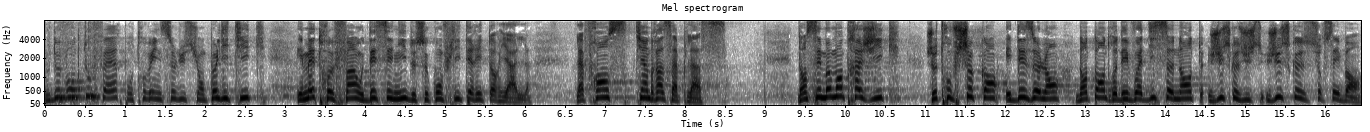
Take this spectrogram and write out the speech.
Nous devons tout faire pour trouver une solution politique et mettre fin aux décennies de ce conflit territorial. La France tiendra sa place. Dans ces moments tragiques, je trouve choquant et désolant d'entendre des voix dissonantes jusque, sur ces bancs.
